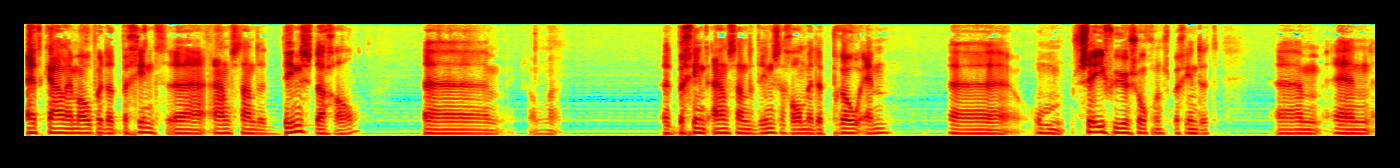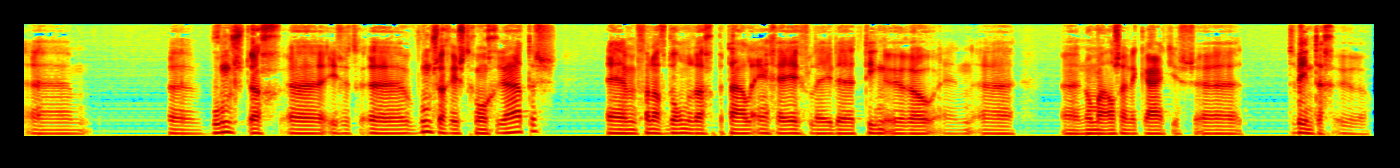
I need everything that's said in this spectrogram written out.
het KLM Open dat begint uh, aanstaande dinsdag al. Me, het begint aanstaande dinsdag al met de Pro-M. Uh, om 7 uur s ochtends begint het. Um, en um, woensdag, is het, woensdag is het gewoon gratis. En vanaf donderdag betalen NGF-leden 10 euro. En normaal zijn de kaartjes 20 euro.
